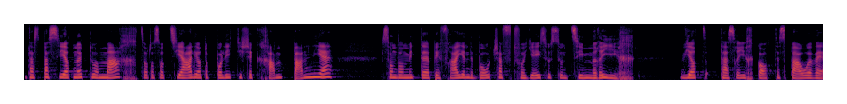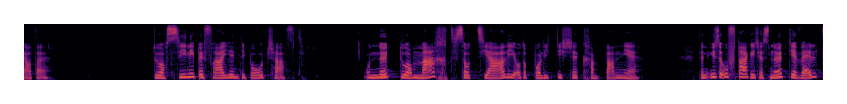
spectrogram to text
das passiert nicht durch Macht oder soziale oder politische Kampagnen, sondern mit der befreienden Botschaft von Jesus und seinem Reich wird das Reich Gottes bauen werden. Durch seine befreiende Botschaft und nicht durch Macht, soziale oder politische Kampagnen. Denn unser Auftrag ist es nicht, die Welt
